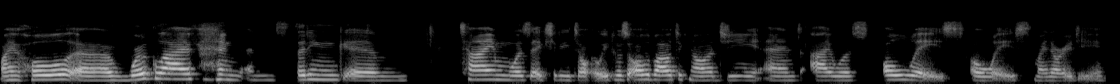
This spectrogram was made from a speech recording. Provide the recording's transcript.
my whole uh, work life and, and studying um, time was actually it was all about technology and i was always always minority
